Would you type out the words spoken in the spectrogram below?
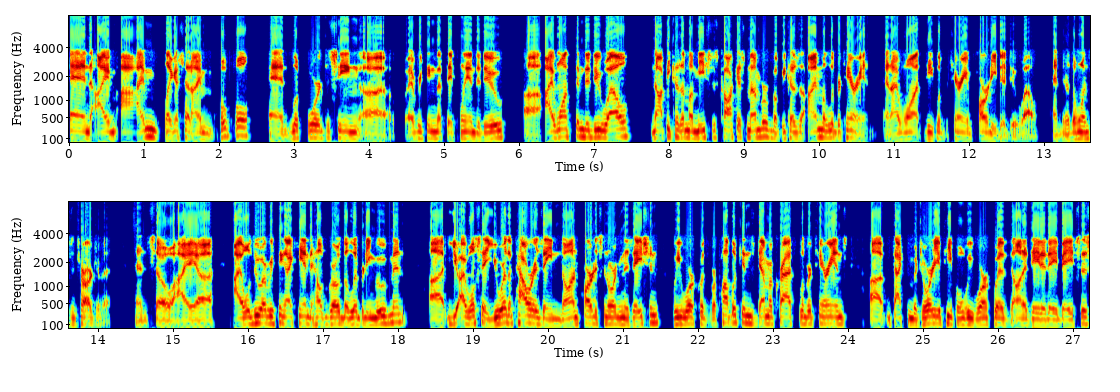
And I'm, I'm like I said, I'm hopeful and look forward to seeing uh, everything that they plan to do. Uh, I want them to do well not because I'm a Mises Caucus member, but because I'm a libertarian and I want the Libertarian Party to do well, and they're the ones in charge of it. And so I uh, I will do everything I can to help grow the liberty movement. Uh, you, I will say, You Are the Power is a nonpartisan organization. We work with Republicans, Democrats, Libertarians, Uh, in fact, the majority of people we work with on a day to day basis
